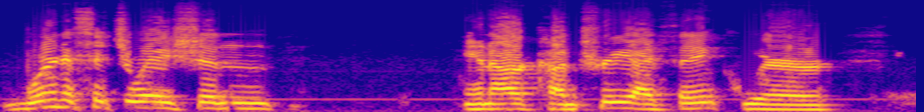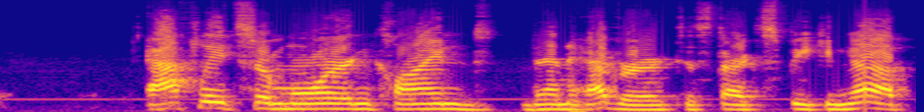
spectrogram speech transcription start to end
we're in a situation in our country, I think, where athletes are more inclined than ever to start speaking up.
